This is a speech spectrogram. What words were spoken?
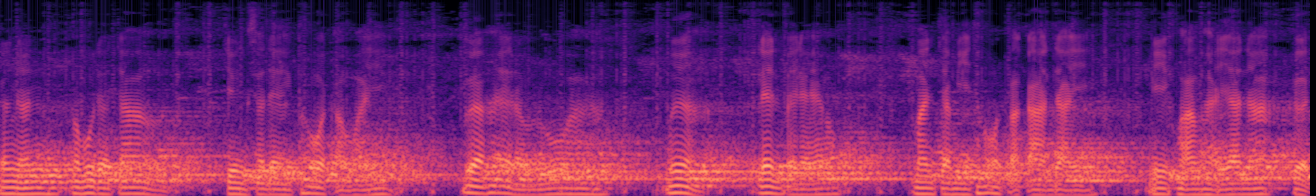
ดังนั้นพระพุทธเจ้าจึงแสดงโทษเอาไว้ เพื่อให้เรารู้ว่า เมื่อเล่นไปแล้ว มันจะมีโทษประการใด มีความหายนะเกิด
